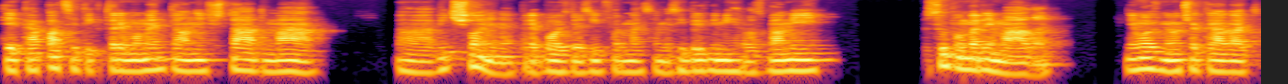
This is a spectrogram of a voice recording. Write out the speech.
tie kapacity, ktoré momentálne štát má vyčlenené pre boj s dezinformáciami, s hybridnými hrozbami, sú pomerne malé. Nemôžeme očakávať,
